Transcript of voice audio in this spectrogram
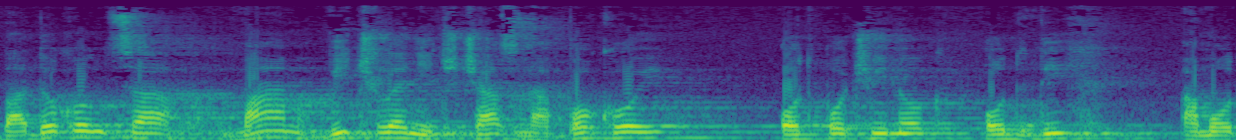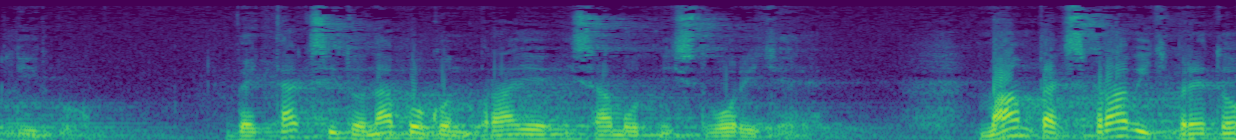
ba dokonca mám vyčleniť čas na pokoj, odpočinok, oddych a modlitbu. Veď tak si to napokon praje i samotný stvoriteľ. Mám tak spraviť preto,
